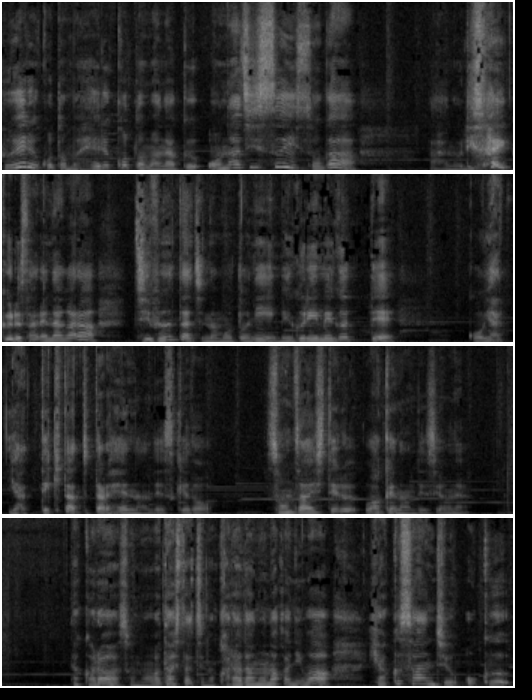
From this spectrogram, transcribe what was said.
増えることも減ることもなく同じ水素があのリサイクルされながら自分たちのもとに巡り巡ってこうややってきたって言ったら変なんですけど存在してるわけなんですよね。だからその私たちの体の中には130億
